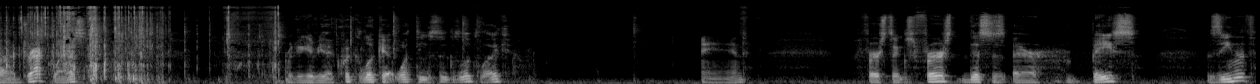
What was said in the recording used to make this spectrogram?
uh, draft class. We're going to give you a quick look at what these things look like. And first things first, this is our base Zenith.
